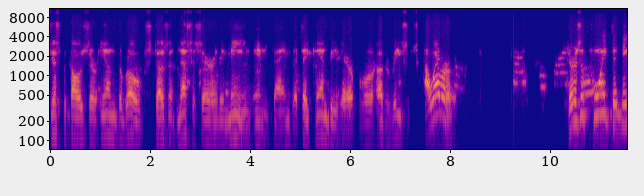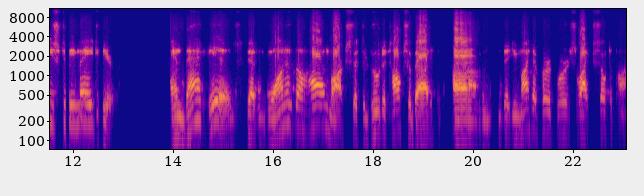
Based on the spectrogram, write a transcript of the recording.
Just because they're in the robes doesn't necessarily mean anything, that they can be there for other reasons. However, there's a point that needs to be made here. And that is that one of the hallmarks that the Buddha talks about, um, that you might have heard words like sotapan.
